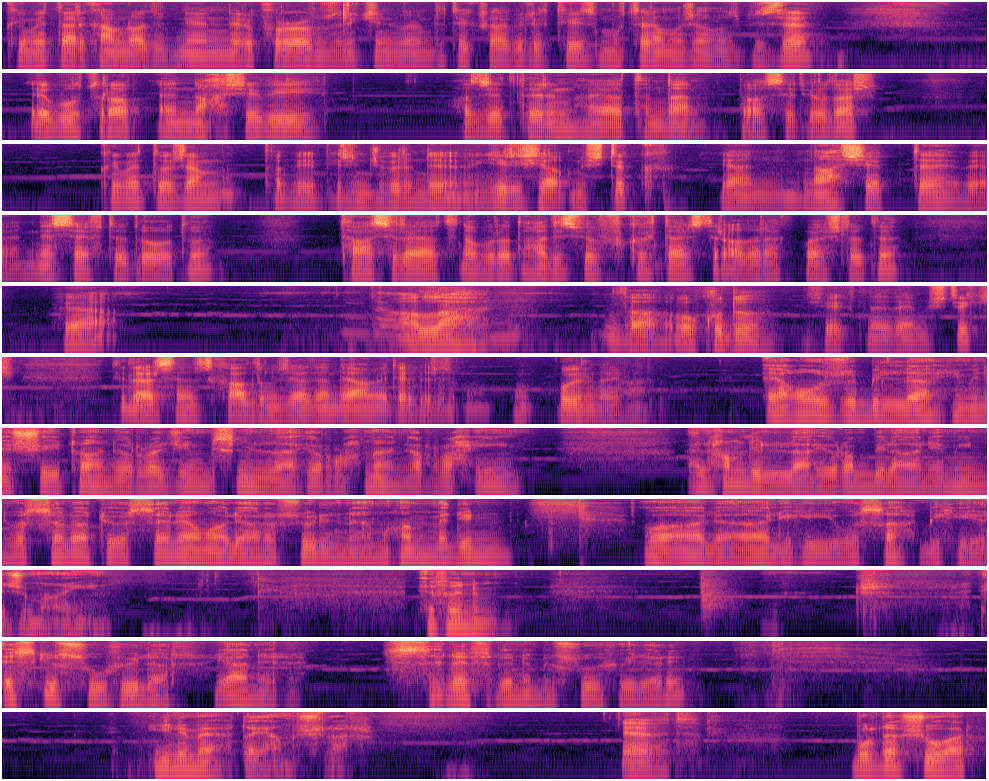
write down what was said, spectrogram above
Kıymetli Erkam Radyo dinleyenleri programımızın ikinci bölümünde tekrar birlikteyiz. Muhterem hocamız bize Ebu Turab en-Nahşebi Hazretlerin hayatından bahsediyorlar. Kıymetli hocam tabi birinci bölümde giriş yapmıştık. Yani Nahşep'te veya Nesef'te doğdu. Tahsil hayatına burada hadis ve fıkıh dersleri alarak başladı. Ve Allah'la okudu şeklinde demiştik. Dilerseniz kaldığımız yerden devam edebiliriz. Buyurun efendim. Euzu billahi mineşşeytanirracim. Bismillahirrahmanirrahim. Elhamdülillahi Rabbil alemin. Ve salatu ve selamu ala Resulina Muhammedin ve ala alihi ve sahbihi ecmain. Efendim, eski sufiler yani selef dönemi sufileri ilime dayamışlar. Evet. Burada şu var.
